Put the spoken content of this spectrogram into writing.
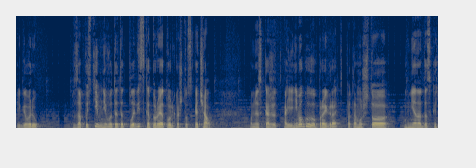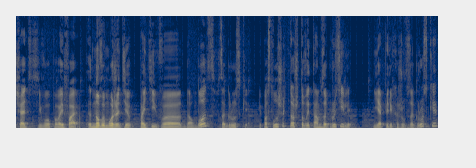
и говорю запусти мне вот этот плейлист, который я только что скачал. Он мне скажет, а я не могу его проиграть, потому что мне надо скачать его по Wi-Fi. Но вы можете пойти в Downloads, в загрузки, и послушать то, что вы там загрузили. Я перехожу в загрузки,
